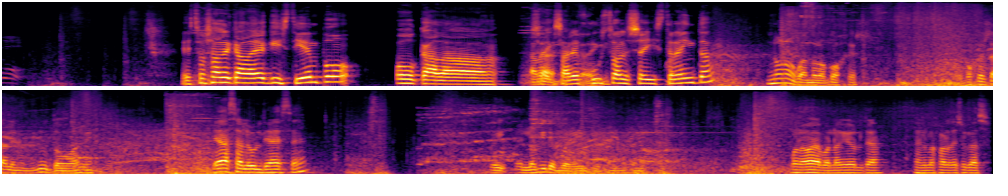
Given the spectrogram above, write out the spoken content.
Walk. ¿Esto sale cada X tiempo o cada... o Cada sea, X, sale cada justo al 6.30? No, no, cuando lo coges. Lo coges sale en un minuto o así. Ya sale el ulti a este, ¿eh? El Loki te puede ir, tío. Bueno, vale, pues no quiero ultear. Es el mejor de su casa.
